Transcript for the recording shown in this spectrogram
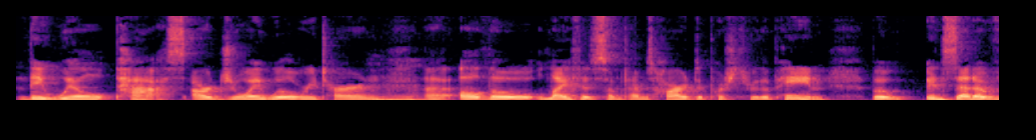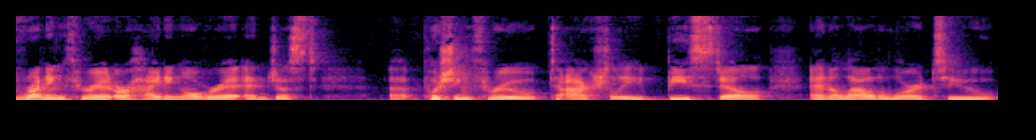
they will pass our joy will return mm-hmm. uh, although life is sometimes hard to push through the pain but instead of running through it or hiding over it and just uh, pushing through to actually be still and allow the Lord to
